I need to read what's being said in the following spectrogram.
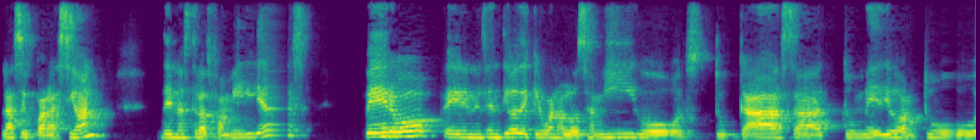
la separación de nuestras familias, pero en el sentido de que, bueno, los amigos, tu casa, tu medio, tu,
